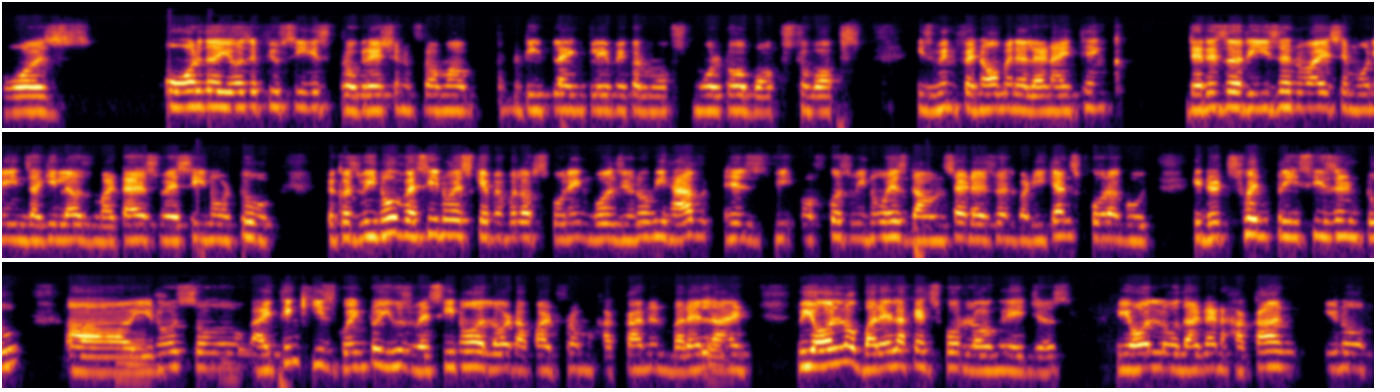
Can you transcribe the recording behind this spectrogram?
was over the years, if you see his progression from a deep lying playmaker moves more to a box to box, he's been phenomenal. And I think there is a reason why Simone Inzaghi loves Matías Vecino too, because we know Vecino is capable of scoring goals. You know, we have his, we, of course, we know his downside as well, but he can score a goal. He did so in preseason too. Uh, yes. You know, so I think he's going to use Vecino a lot apart from Hakan and Barella. And we all know Barella can score long ranges. We all know that. And Hakan, you know,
